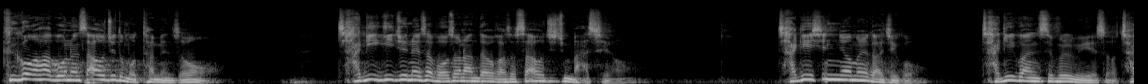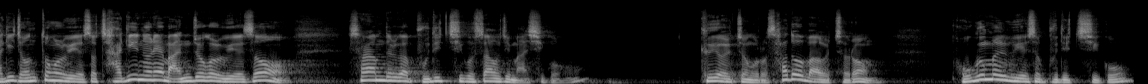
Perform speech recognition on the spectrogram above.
그거하고는 싸우지도 못하면서 자기 기준에서 벗어난다고 가서 싸우지 좀 마세요. 자기 신념을 가지고 자기 관습을 위해서, 자기 전통을 위해서, 자기 눈의 만족을 위해서 사람들과 부딪히고 싸우지 마시고 그 열정으로 사도 바울처럼 복음을 위해서 부딪히고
